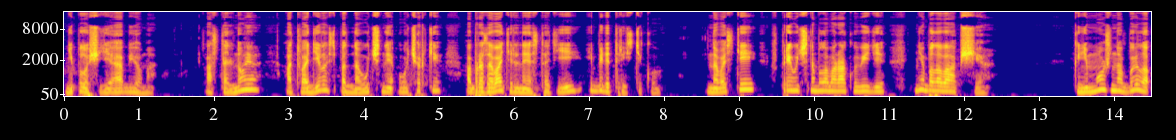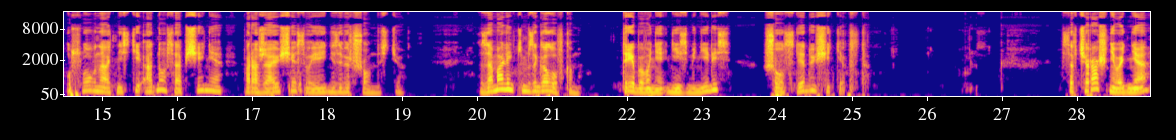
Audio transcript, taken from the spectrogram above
не площади, а объема. Остальное – отводилось под научные очерки, образовательные статьи и билетристику. Новостей в привычном ламараку виде не было вообще. К ним можно было условно отнести одно сообщение, поражающее своей незавершенностью. За маленьким заголовком «Требования не изменились» шел следующий текст. Со вчерашнего дня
